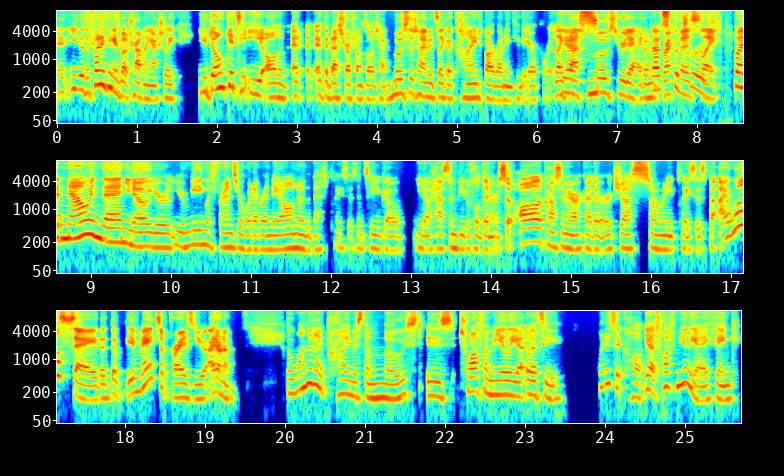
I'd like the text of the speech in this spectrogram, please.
Uh, you know the funny thing is about traveling actually you don't get to eat all the at, at, the best restaurants all the time. Most of the time it's like a kind bar running through the airport. Like yes. that's most of your day. I don't that's have breakfast like but now and then you know you're you're meeting with friends or whatever and they all know the best places and so you go you know have some beautiful dinner. So all across america there are just so many places but i will say that the, it may surprise you i don't know. The one that i probably miss the most is Trois Familia let's see what is it called? Yeah Trois Familia i think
